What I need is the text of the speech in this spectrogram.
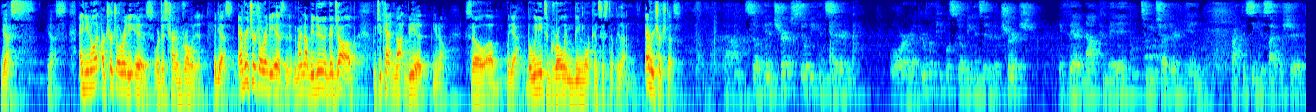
Yes. Yes. And you know what? Our church already is. We're just trying to grow in it. But yes, every church already is. They might not be doing a good job, but you can't not be it, you know. So, uh, but yeah, but we need to grow in being more consistently that. Every church does. Um, so, can a church still be considered, or a group of people still be considered a church if they are not committed to each other in practicing discipleship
